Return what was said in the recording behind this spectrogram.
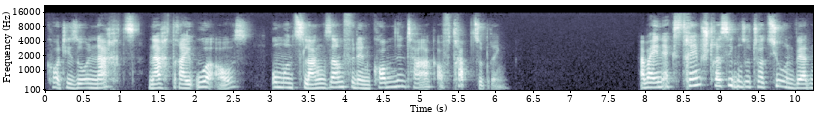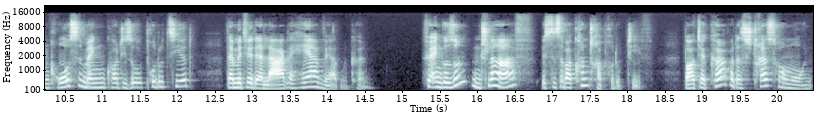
Cortisol nachts nach drei Uhr aus um uns langsam für den kommenden Tag auf Trab zu bringen. Aber in extrem stressigen Situationen werden große Mengen Cortisol produziert, damit wir der Lage Herr werden können. Für einen gesunden Schlaf ist es aber kontraproduktiv. Baut der Körper das Stresshormon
